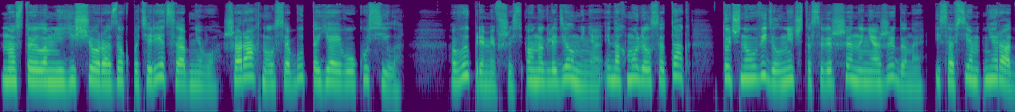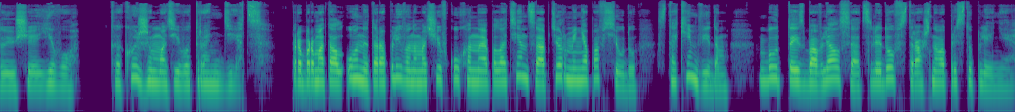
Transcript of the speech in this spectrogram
Но стоило мне еще разок потереться об него, шарахнулся, будто я его укусила — Выпрямившись, он оглядел меня и нахмурился так, точно увидел нечто совершенно неожиданное и совсем не радующее его. «Какой же, мать его, трандец!» Пробормотал он и, торопливо намочив кухонное полотенце, обтер меня повсюду, с таким видом, будто избавлялся от следов страшного преступления.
